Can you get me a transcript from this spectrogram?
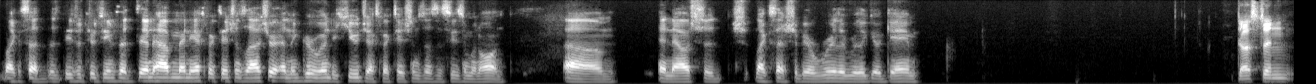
like I said, th- these are two teams that didn't have many expectations last year, and then grew into huge expectations as the season went on. Um, and now it should, like I said, it should be a really, really good game. Dustin,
